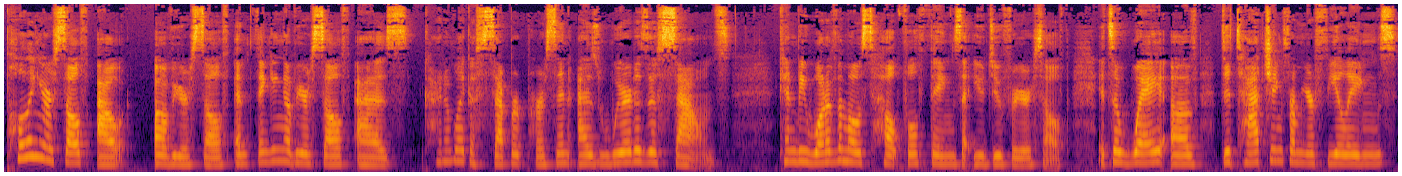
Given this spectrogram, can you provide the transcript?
pulling yourself out of yourself and thinking of yourself as kind of like a separate person, as weird as this sounds, can be one of the most helpful things that you do for yourself. It's a way of detaching from your feelings,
